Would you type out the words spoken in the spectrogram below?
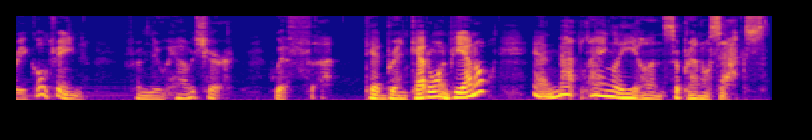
Kerry Coltrane from New Hampshire with uh, Ted Brancato on piano and Matt Langley on soprano sax.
